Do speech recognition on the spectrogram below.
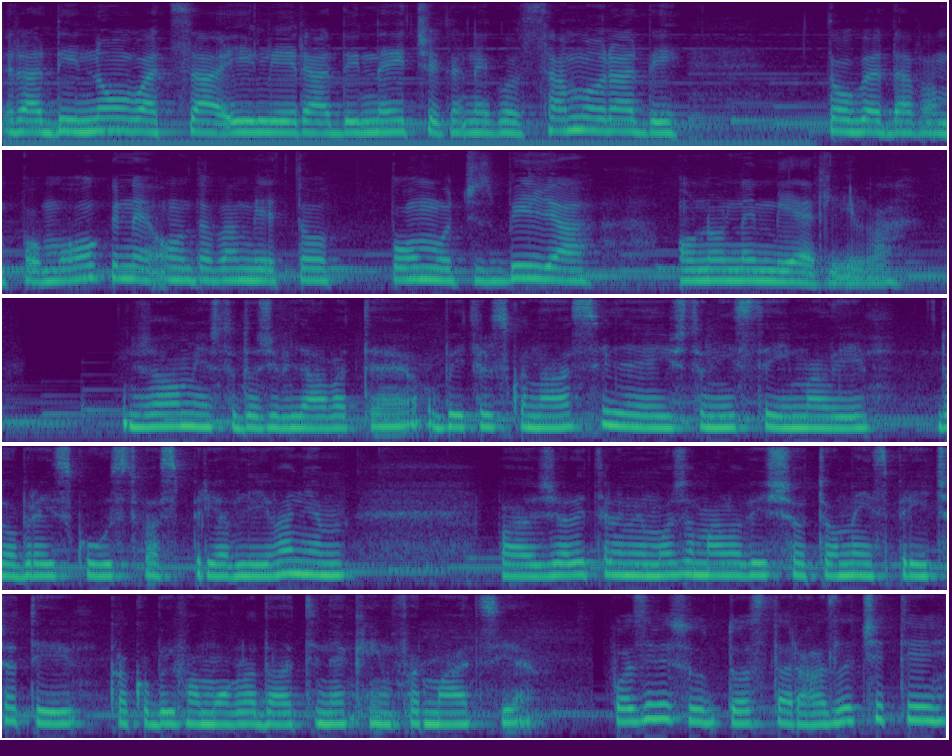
radi novaca ili radi nečega, nego samo radi toga da vam pomogne, onda vam je to pomoć zbilja ono nemjerljiva. Žao mi je što doživljavate obiteljsko nasilje i što niste imali dobra iskustva s prijavljivanjem. Pa želite li mi možda malo više o tome ispričati kako bih vam mogla dati neke informacije? Pozivi su dosta različiti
